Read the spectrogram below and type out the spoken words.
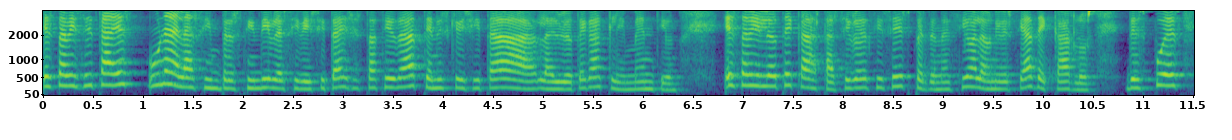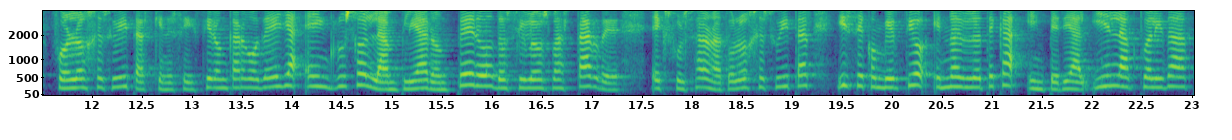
Esta visita es una de las imprescindibles. Si visitáis esta ciudad tenéis que visitar la biblioteca Clementium. Esta biblioteca hasta el siglo XVI perteneció a la Universidad de Carlos. Después fueron los jesuitas quienes se hicieron cargo de ella e incluso la ampliaron, pero dos siglos más tarde expulsaron a todos los jesuitas y se convirtió en una biblioteca imperial y en la actualidad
